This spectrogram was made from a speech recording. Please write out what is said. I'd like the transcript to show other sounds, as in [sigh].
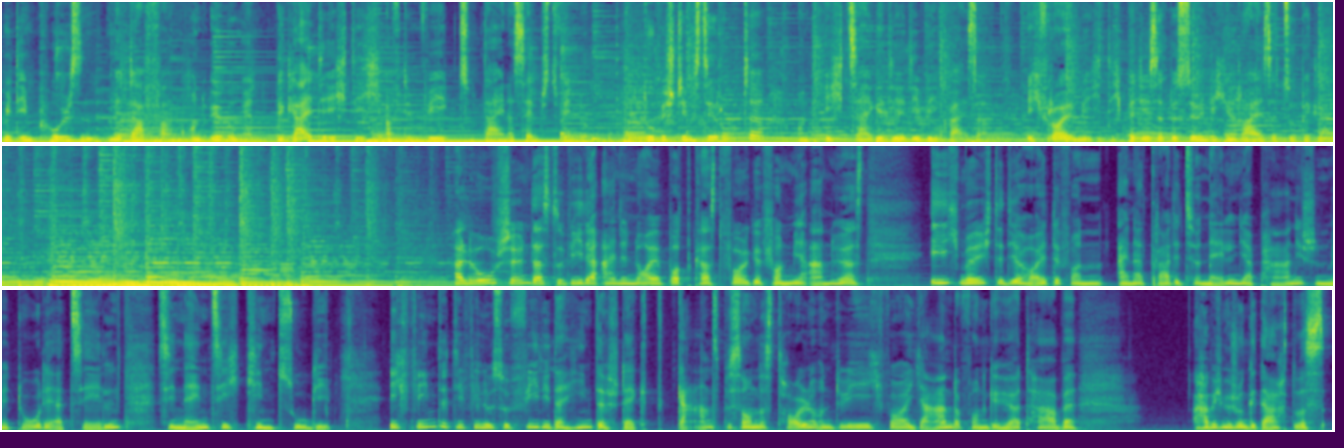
Mit Impulsen, Metaphern und Übungen begleite ich dich auf dem Weg zu deiner Selbstfindung. Du bestimmst die Route und ich zeige dir die Wegweiser. Ich freue mich, dich bei dieser persönlichen Reise zu begleiten. Hallo, schön, dass du wieder eine neue Podcast-Folge von mir anhörst. Ich möchte dir heute von einer traditionellen japanischen Methode erzählen. Sie nennt sich Kintsugi. Ich finde die Philosophie, die dahinter steckt, ganz besonders toll und wie ich vor Jahren davon gehört habe, habe ich mir schon gedacht, was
